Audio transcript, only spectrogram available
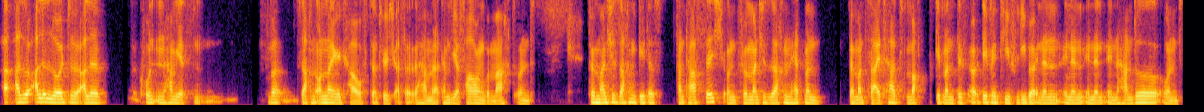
also alle Leute, alle Kunden haben jetzt Sachen online gekauft, natürlich, also haben, haben die Erfahrung gemacht und für manche Sachen geht das fantastisch und für manche Sachen hätte man, wenn man Zeit hat, macht, geht man def definitiv lieber in den, in den, in den, in den Handel und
